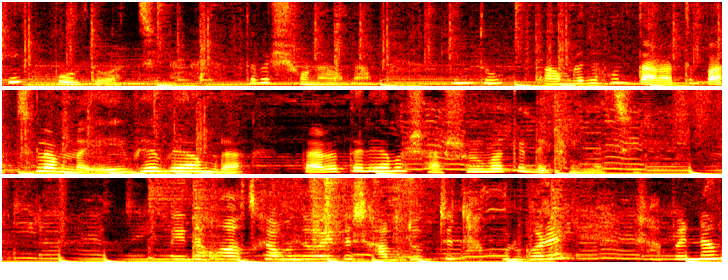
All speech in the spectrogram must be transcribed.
কি বলতে পারছি না, তবে শোনাও নাম কিন্তু আমরা যখন তাড়াতে পারছিলাম না, এই ভেবে আমরা তাড়াতাড়ি আমার শাশুড়ি মাকে ডেকে এনেছি। এই দেখো, আজকে আমাদের বাড়িতে সাপ ঢুকছে ঠাকুর ঘরে। সাপের নাম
